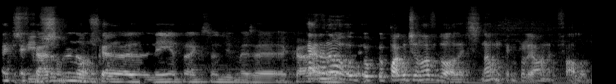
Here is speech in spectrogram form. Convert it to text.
É, é caro, Bruno? Não, não quero nem entrar na questão de. Mas é, é caro. Cara, não, eu, eu, eu pago 19 dólares. Não, não tem problema, né? Falo.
